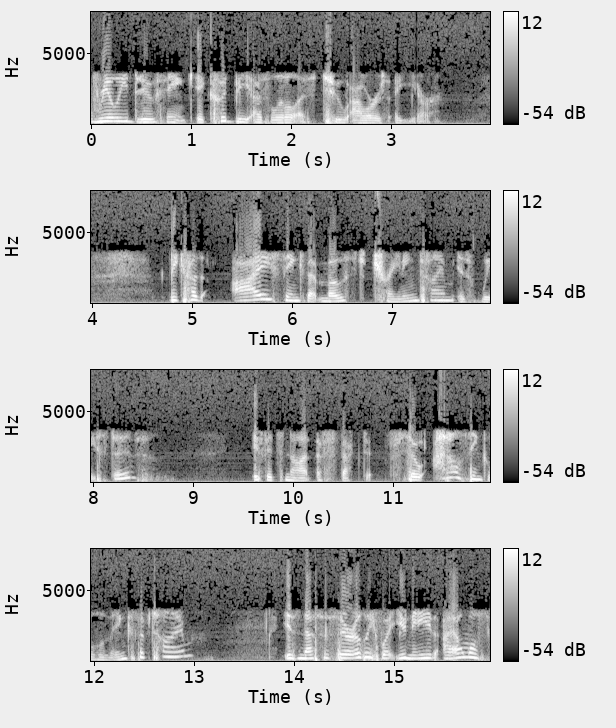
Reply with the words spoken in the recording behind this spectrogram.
really do think it could be as little as two hours a year because I think that most training time is wasted if it's not effective. So I don't think length of time is necessarily what you need. I almost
